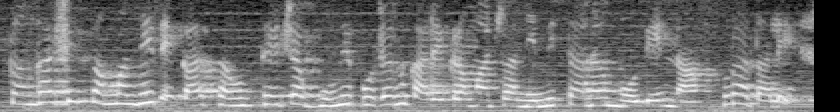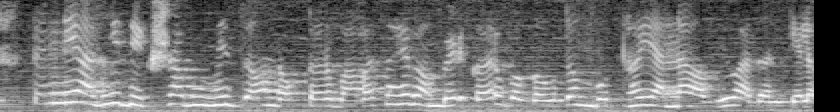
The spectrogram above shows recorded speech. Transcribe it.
संघाशी संबंधित एका संस्थेच्या भूमिपूजन कार्यक्रमाच्या निमित्तानं मोदी नागपुरात आले. त्यांनी आधी दीक्षाभूमीत जाऊन डॉक्टर बाबासाहेब आंबेडकर व गौतम बुद्ध यांना अभिवादन केलं.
